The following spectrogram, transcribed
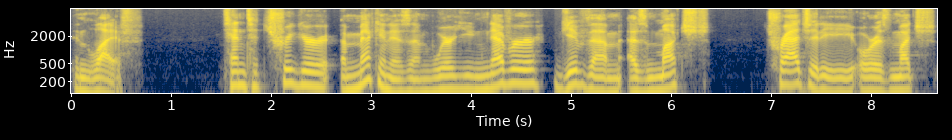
in life tend to trigger a mechanism where you never give them as much tragedy or as much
